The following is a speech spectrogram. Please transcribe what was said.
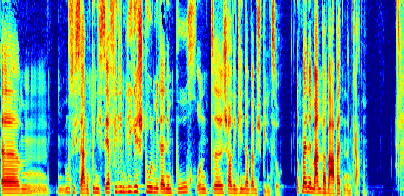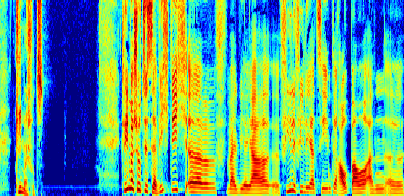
ähm, muss ich sagen, bin ich sehr viel im Liegestuhl mit einem Buch und äh, schaue den Kindern beim Spielen zu. Und meinem Mann beim Arbeiten im Garten. Klimaschutz. Klimaschutz ist sehr wichtig, äh, weil wir ja äh, viele, viele Jahrzehnte Raubbau an, äh,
